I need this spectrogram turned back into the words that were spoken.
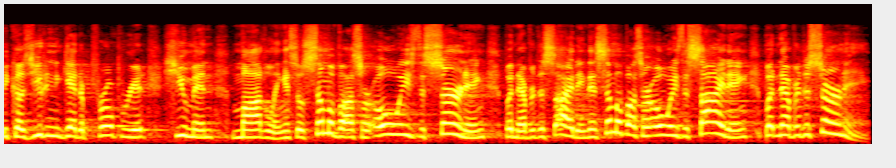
because you didn't get appropriate human modeling. And so, some of us are always discerning but never deciding. Then, some of us are always deciding but never discerning.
